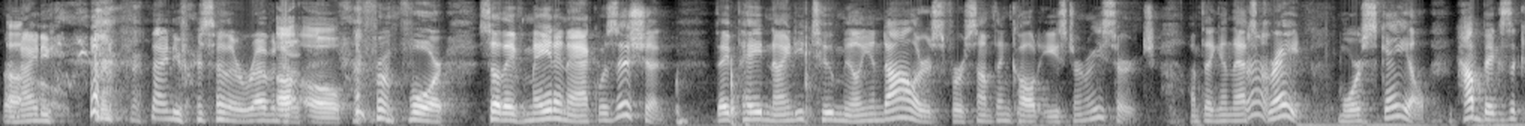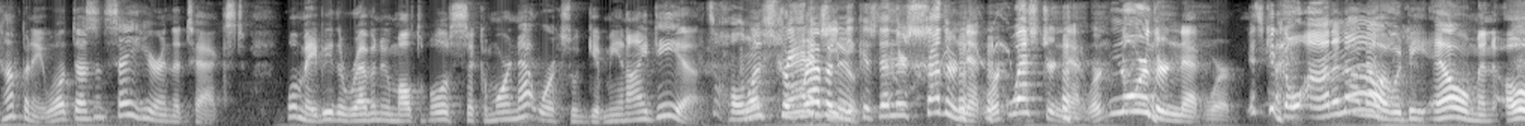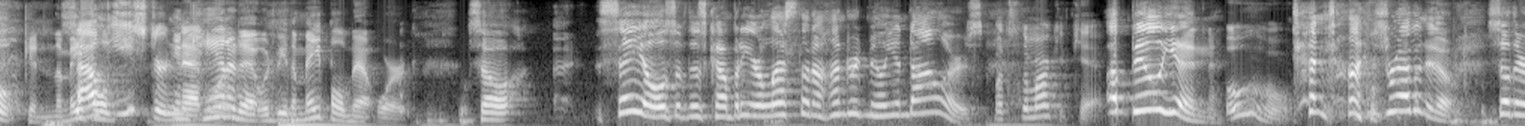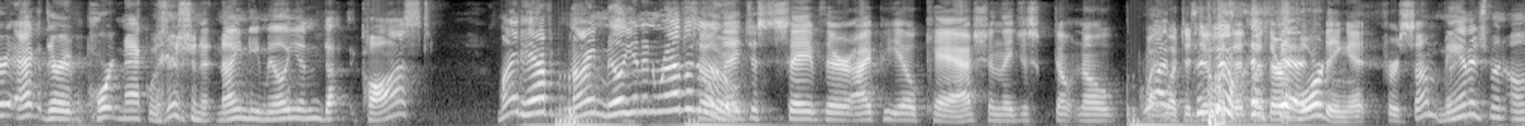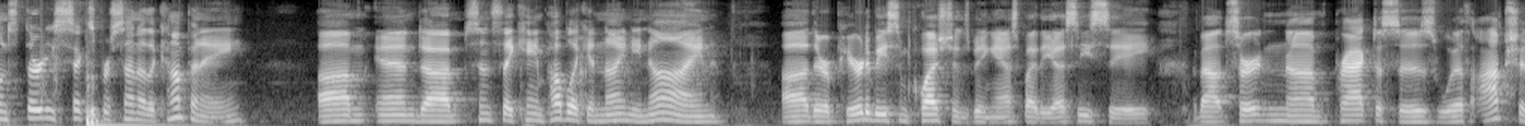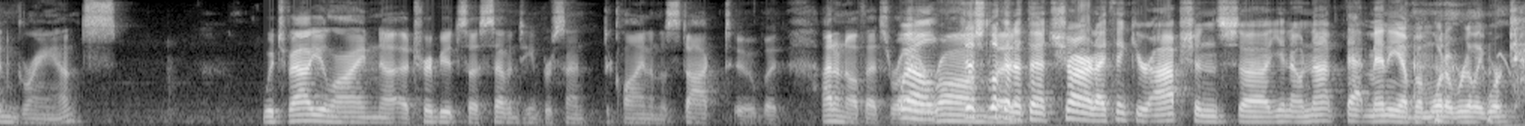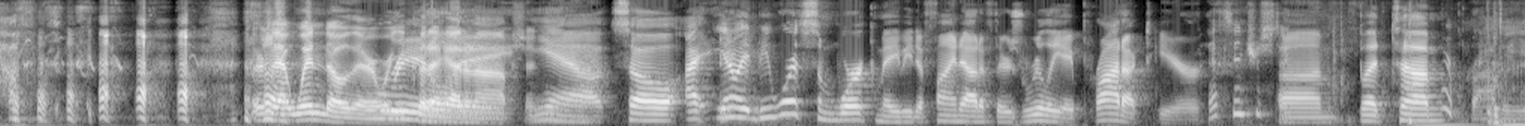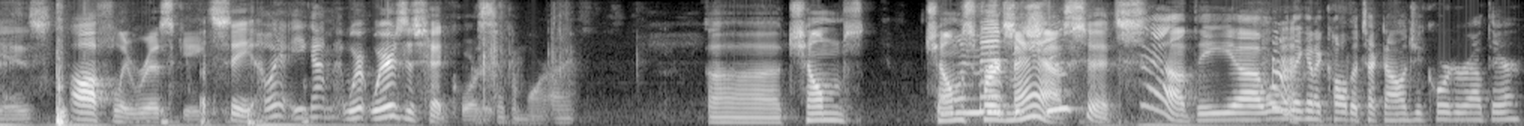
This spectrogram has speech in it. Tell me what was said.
Or 90 percent of their revenue Uh oh. from four. So they've made an acquisition. They paid $92 million for something called Eastern Research. I'm thinking that's Oh. great. More scale. How big's the company? Well, it doesn't say here in the text. Well, maybe the revenue multiple of Sycamore Networks would give me an idea. It's a whole new the strategy revenue? because then there's Southern Network, Western Network, Northern Network. This could go on and on. no, it would be Elm and Oak and the Maple. Southeastern in Network. Canada, it would be the Maple Network. So, uh, sales of this company are less than $100 million. What's the market cap? A billion. Ooh. 10 times revenue. So their ac- their important acquisition at 90 million do- cost might have 9 million in revenue. So they just saved their IPO cash and they just don't know quite What to, to do, do with it, but they're hoarding it for some. Management owns 36% of the company. Um, and uh, since they came public in '99, uh, there appear to be some questions being asked by the SEC about certain uh, practices with option grants, which Value Line uh, attributes a 17% decline in the stock to. But I don't know if that's right well, or wrong. just looking but- at that chart, I think your options, uh, you know, not that many of them would have really worked out. for you. There's that window there where you could have had an Really? option. Yeah. So I, you know, it'd be worth some work maybe to find out if there's really a product here. That's interesting. Um, but um, there probably is. awfully risky. Let's see. Oh, wait, you got my- where, where's this headquarters? Sycamore. I, uh, Chelms, Oh, Chelmsford, Mass. Massachusetts. Yeah. The uh, what were they going to call the technology quarter out there?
